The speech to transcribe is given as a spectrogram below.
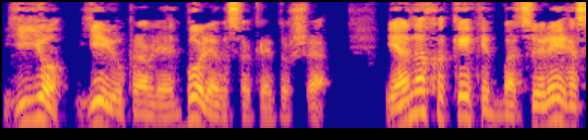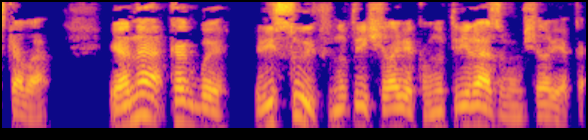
ее, ею управляет более высокая душа. И она хокекет бацурей скала. И она как бы рисует внутри человека, внутри разума человека,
